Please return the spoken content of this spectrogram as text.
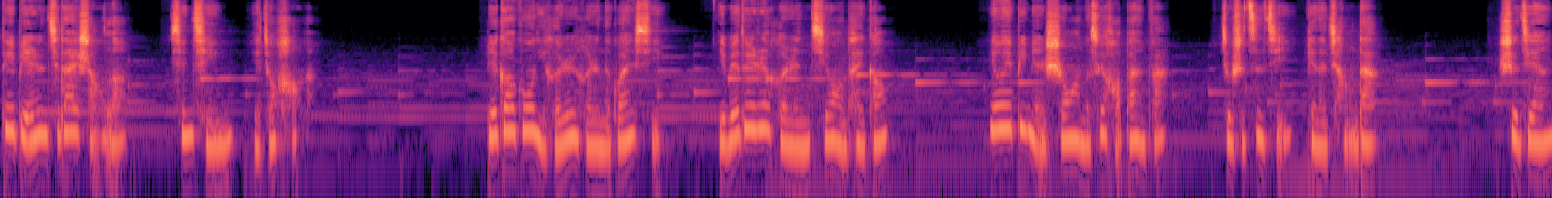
对别人期待少了，心情也就好了。别高估你和任何人的关系，也别对任何人期望太高，因为避免失望的最好办法，就是自己变得强大。世间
